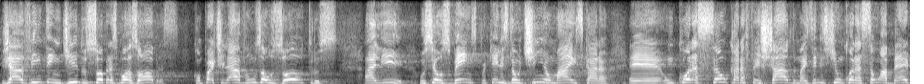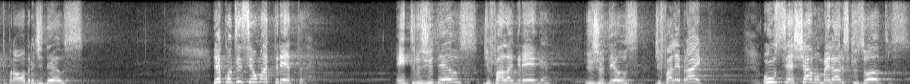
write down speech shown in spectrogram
já havia entendido sobre as boas obras, compartilhavam uns aos outros ali os seus bens, porque eles não tinham mais, cara, é, um coração, cara, fechado, mas eles tinham um coração aberto para a obra de Deus. E aconteceu uma treta entre os judeus de fala grega e os judeus de fala hebraica. Uns se achavam melhores que os outros.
